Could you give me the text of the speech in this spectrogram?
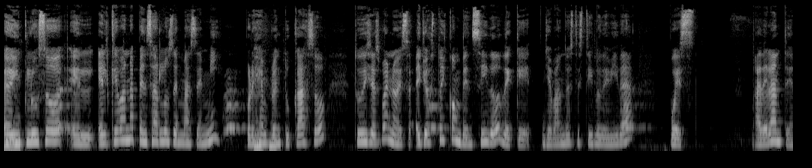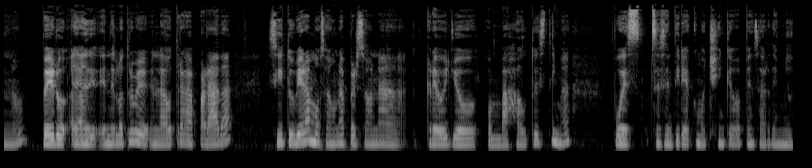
e incluso el, el qué van a pensar los demás de mí. Por ejemplo, en tu caso, tú dices, bueno, yo estoy convencido de que llevando este estilo de vida, pues adelante, ¿no? Pero eh, en el otro, en la otra parada, si tuviéramos a una persona, creo yo, con baja autoestima, pues se sentiría como, ching, ¿qué va a pensar de mí?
